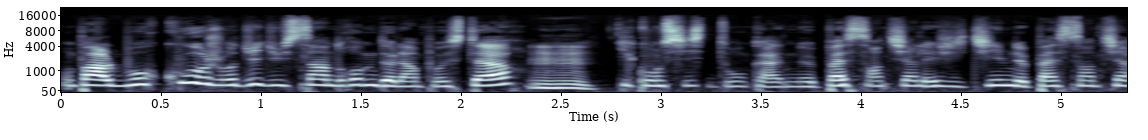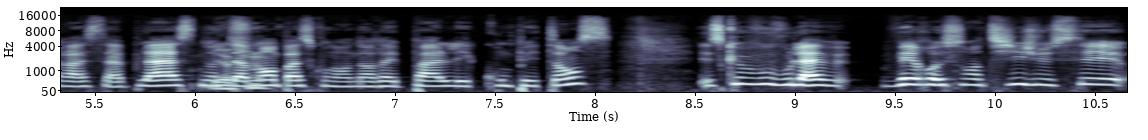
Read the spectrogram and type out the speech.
On parle beaucoup aujourd'hui du syndrome de l'imposteur, mhm. qui consiste donc à ne pas se sentir légitime, ne pas se sentir à sa place, notamment parce qu'on n'en aurait pas les compétences. Est-ce que vous, vous l'avez ressenti? Je sais,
